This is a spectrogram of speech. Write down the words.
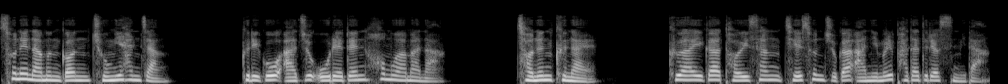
손에 남은 건 종이 한 장, 그리고 아주 오래된 허무함 하나. 저는 그날 그 아이가 더 이상 제 손주가 아님을 받아들였습니다.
